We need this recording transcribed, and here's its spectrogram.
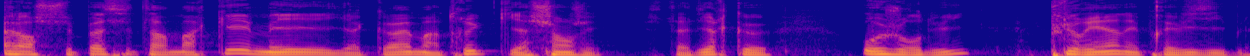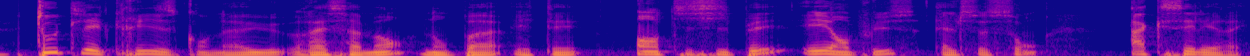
Alors, je ne sais pas si tu as remarqué, mais il y a quand même un truc qui a changé. C'est-à-dire que aujourd'hui, plus rien n'est prévisible. Toutes les crises qu'on a eues récemment n'ont pas été anticipées et en plus, elles se sont accélérées.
